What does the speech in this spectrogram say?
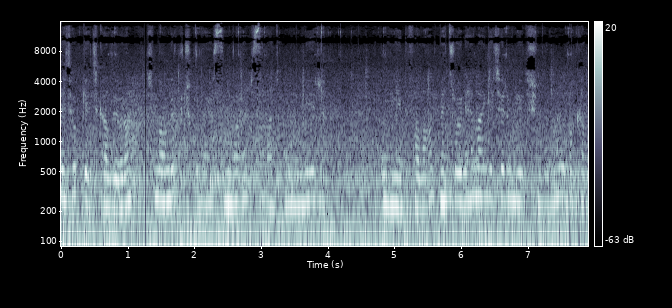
ya çok geç kalıyorum. Şimdi 11.30'da dersim var. Saat 11 17 falan. Metro ile hemen geçerim diye düşünüyorum bakalım.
